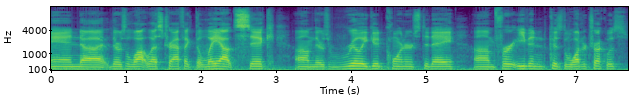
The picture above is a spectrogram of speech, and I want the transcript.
and uh, there's a lot less traffic. The layout's sick. Um, there's really good corners today um, for even because the water truck was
